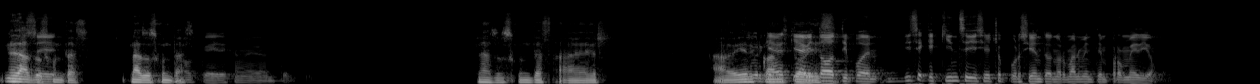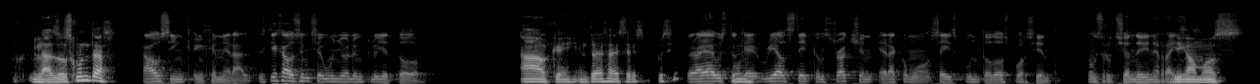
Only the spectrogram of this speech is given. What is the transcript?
las dos sé. juntas. Las dos juntas. Ok, déjame ver entonces. Las dos juntas. A ver. A ver Porque cuánto ves que hay es. todo tipo de... Dice que 15-18% normalmente en promedio. Las dos juntas. Housing en general. Es que housing, según yo, lo incluye todo. Ah, ok. Entonces, ¿a ser eso? Pues sí. Pero había visto Un- que real estate construction era como 6.2%. Construcción de bienes raíces. Digamos,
